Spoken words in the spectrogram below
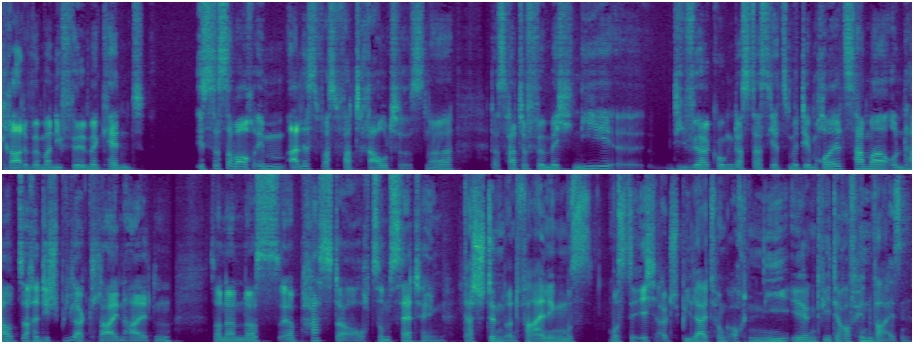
Gerade wenn man die Filme kennt, ist das aber auch eben alles was Vertrautes. Ne? Das hatte für mich nie äh, die Wirkung, dass das jetzt mit dem Holzhammer und Hauptsache die Spieler klein halten, sondern das äh, passte auch zum Setting. Das stimmt und vor allen Dingen muss, musste ich als Spielleitung auch nie irgendwie darauf hinweisen.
